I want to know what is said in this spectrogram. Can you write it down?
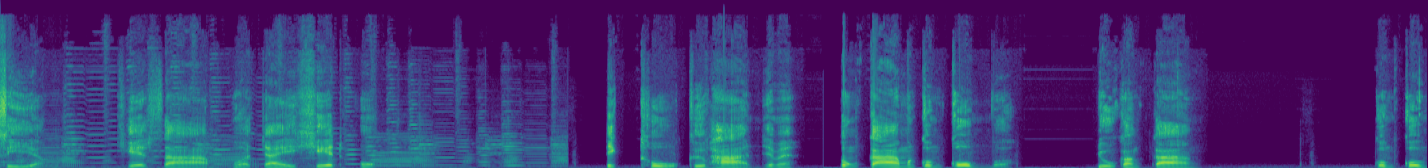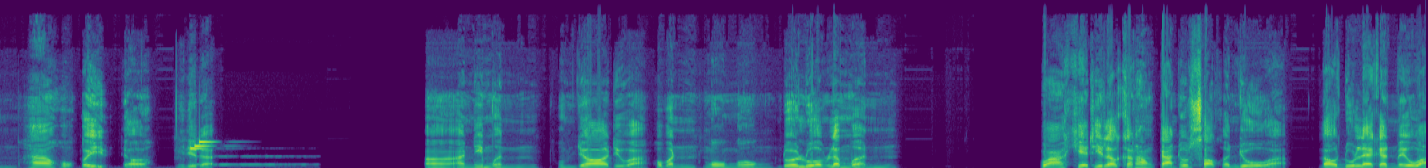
เสียง เคสสามหัวใจเคสหกติ๊กถูกคือผ่านใช่ไหมตรงกลางมันกลมๆบ่อยู่กลางๆ กลมๆห้าหกเอ้ย เดี๋ยวนี่ดิละอ่าอันนี้เหมือนผมย่อดีกว่า เพราะมันงงๆโดยรวมแล้วเหมือน ว่าเคสที่เรากำลังทำการทดสอบกันอยู่อะ เราดูแลกันไม่ไหว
